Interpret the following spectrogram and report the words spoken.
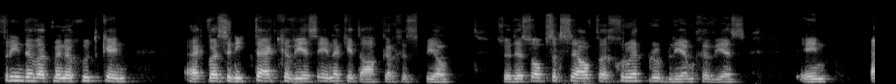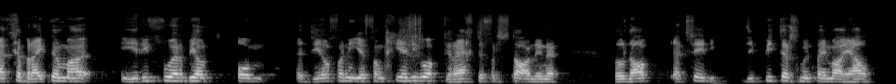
vriende wat my nou goed ken, ek was in die tech gewees en ek het hacker gespeel. So dis op sigself 'n groot probleem gewees en ek gebruik nou maar hierdie voorbeeld om 'n deel van die evangelie ook reg te verstaan en ek wil dalk ek sê die die Pieters moet my maar help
